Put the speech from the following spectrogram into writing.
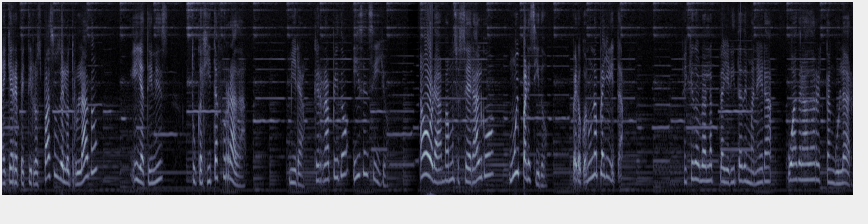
Hay que repetir los pasos del otro lado y ya tienes tu cajita forrada. Mira, qué rápido y sencillo. Ahora vamos a hacer algo muy parecido, pero con una playerita. Hay que doblar la playerita de manera cuadrada rectangular.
